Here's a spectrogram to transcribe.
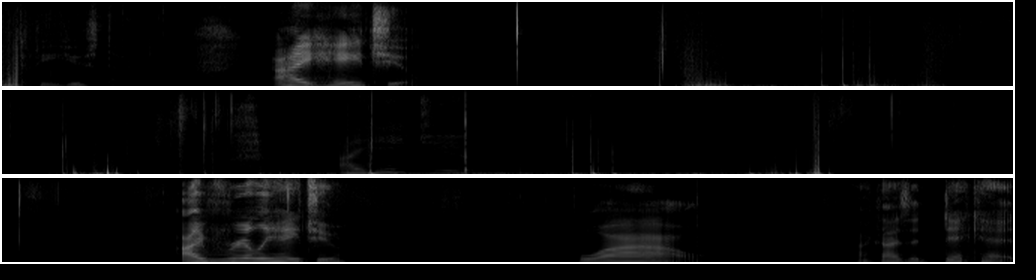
Could have used that. I hate you. I hate you. I really hate you. Wow. That guy's a dickhead.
